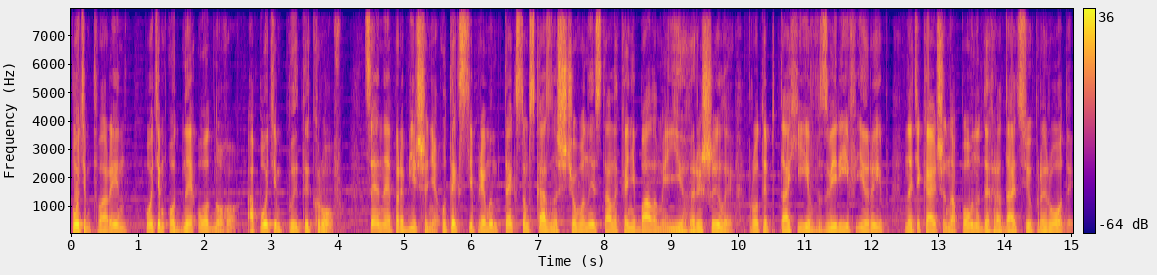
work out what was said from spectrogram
потім тварин, потім одне одного, а потім пити кров. Це не перебільшення. У тексті прямим текстом сказано, що вони стали канібалами і грішили проти птахів, звірів і риб, натякаючи на повну деградацію природи.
